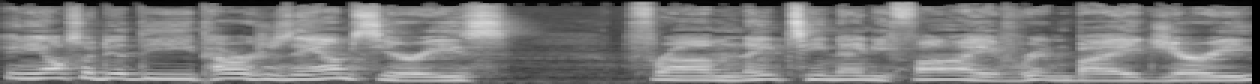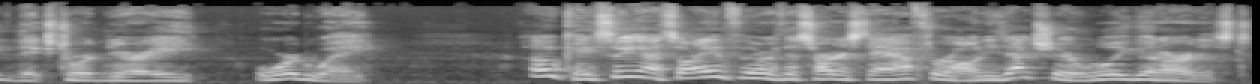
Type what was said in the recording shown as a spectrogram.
And he also did the Power Shazam series from 1995, written by Jerry the Extraordinary Ordway. Okay, so yeah, so I am familiar with this artist after all, and he's actually a really good artist.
